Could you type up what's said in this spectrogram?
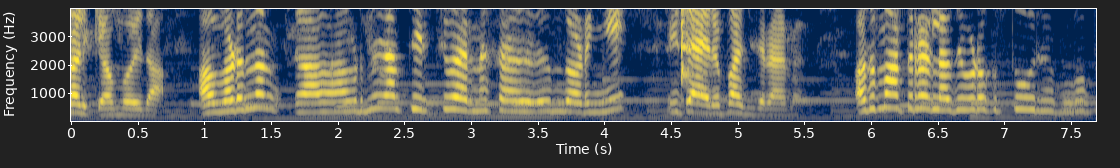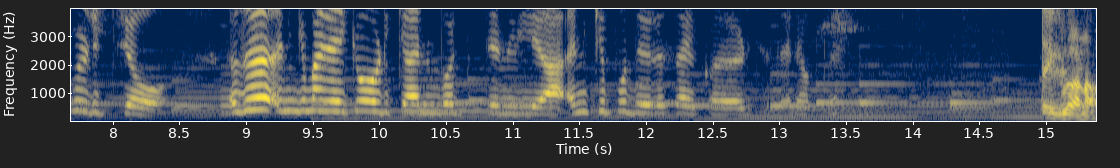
കളിക്കാൻ പോയതാ. അവിടെ അവിടുന്ന് ഞാൻ തിരിച്ചു വരുന്ന സ്ഥലം തുടങ്ങി ഈ ടയർ പഞ്ചറാണ്. അത് മാത്രല്ല അത് ഇവിടെ തുരുമ്പ് പിടിച്ചോ. അത് എനിക്ക് മഴയ്ക്ക് ഓടിക്കാനും പറ്റണില്ല. എനിക്ക് പുതിയൊരു സൈക്കിൾ മേടിച്ചു തരാം. സൈക്കിൾ വേണോ?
